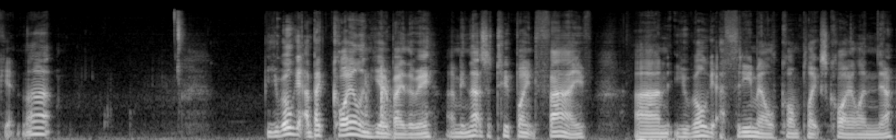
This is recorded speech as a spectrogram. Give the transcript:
get that. You will get a big coil in here, by the way. I mean, that's a 2.5 and you will get a 3mm complex coil in there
